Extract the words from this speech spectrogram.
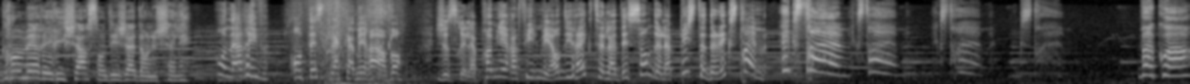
grand-mère et Richard sont déjà dans le chalet. On arrive. On teste la caméra avant. Je serai la première à filmer en direct la descente de la piste de l'extrême. Extrême Extrême Extrême Extrême Bah quoi?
